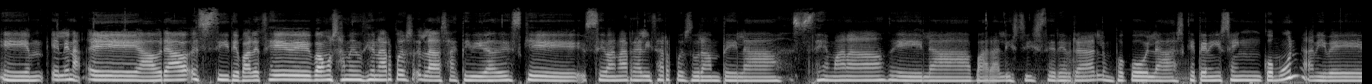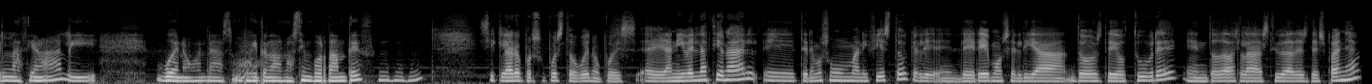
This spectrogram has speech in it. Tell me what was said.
Eh, Elena, eh, ahora, si te parece, vamos a mencionar pues las actividades que se van a realizar pues durante la semana de la parálisis cerebral, un poco las que tenéis en común a nivel nacional y bueno, las un poquito las más importantes. Sí, claro, por supuesto. Bueno, pues eh, a nivel nacional tenemos un manifiesto que leeremos el día 2 de octubre en todas las ciudades de España.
